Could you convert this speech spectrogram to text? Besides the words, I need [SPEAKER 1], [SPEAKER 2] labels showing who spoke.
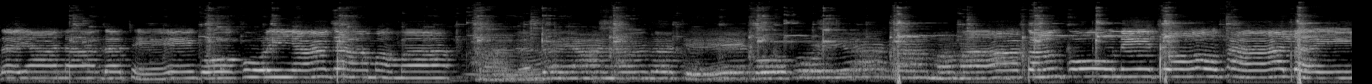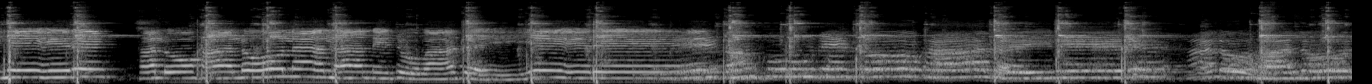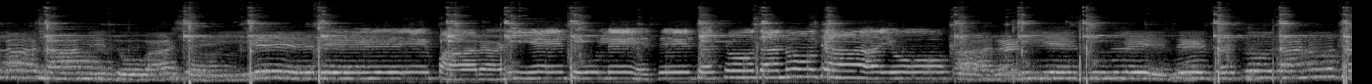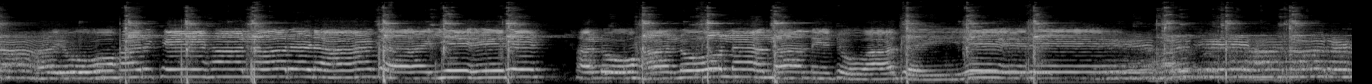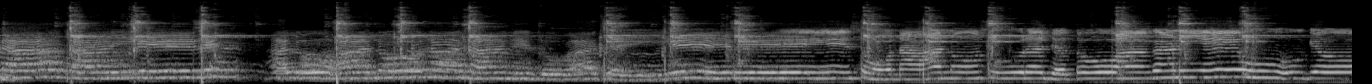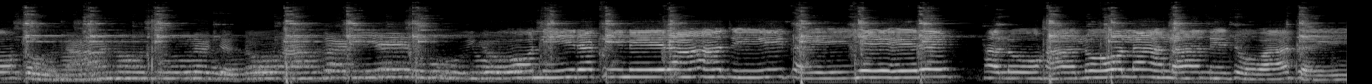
[SPEAKER 1] દયાનંદ છે ગોકુળિયા ગામમાં.
[SPEAKER 2] દયાનંદ છે
[SPEAKER 1] સૂરજ તો આંગણીએ ઉગ્યો
[SPEAKER 2] સોનાનો સૂરજ તો આંગણીએ ઉગ્યો
[SPEAKER 1] નીરખીને રાજી થઈએ રે. હાલો હાલો લાલાને જોવા જઈએ.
